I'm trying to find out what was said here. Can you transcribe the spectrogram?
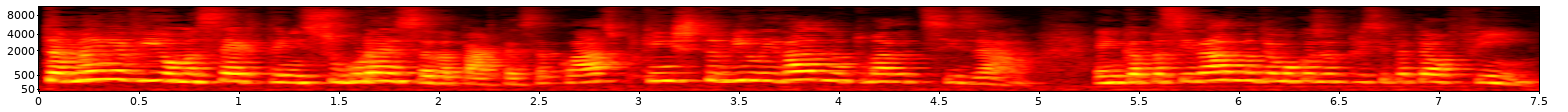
também havia uma certa insegurança da parte dessa classe, porque a instabilidade na tomada de decisão, a incapacidade de manter uma coisa do princípio até ao fim,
